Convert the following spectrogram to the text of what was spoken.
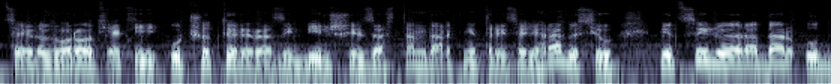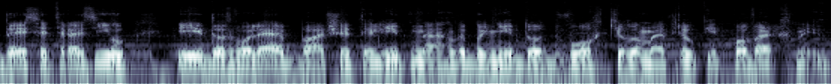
Цей розворот, який у 4 рази більший за стандартні 30 градусів, підсилює радар у 10 разів і дозволяє бачити лід на глибині до 2 км під поверхнею.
